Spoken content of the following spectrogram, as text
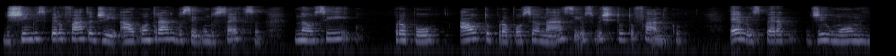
distingue-se pelo fato de, ao contrário do segundo sexo, não se propor autoproporcionar-se o substituto fálico. Ela o espera de um homem,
